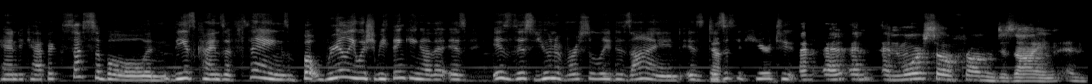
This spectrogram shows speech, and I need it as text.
handicap accessible and these kinds of things. But really we should be thinking of it is is this universally designed? Is does Yeah. this adhere to and, and, and, and more so from design and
